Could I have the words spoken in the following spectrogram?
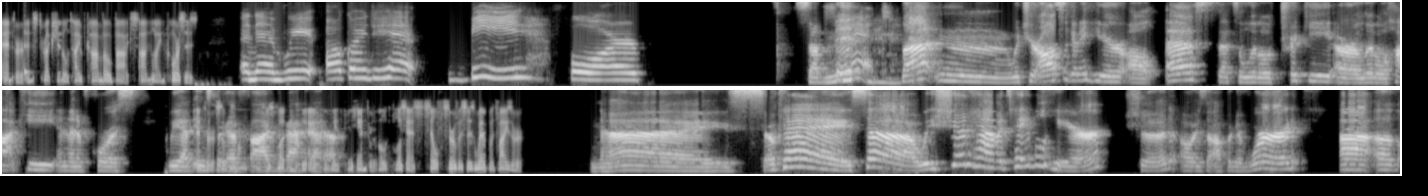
Enter instructional type combo box. Online courses. And then we are going to hit B for Submit, Submit. button, which you're also going to hear all S. That's a little tricky or a little hotkey. And then, of course, we have Enter insert submit F5 to back that up. activate. Enter Alt plus S. Self services web advisor. Nice. Okay, so we should have a table here, should, always the operative word, uh, of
